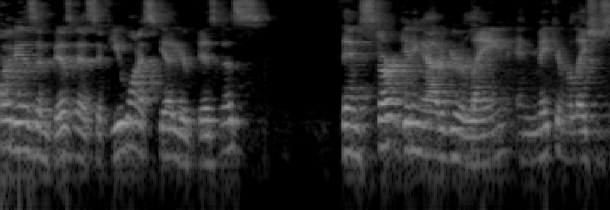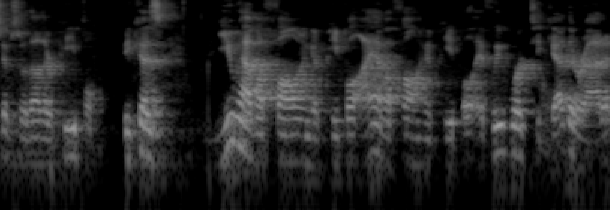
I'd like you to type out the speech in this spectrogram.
how it is in business. If you want to scale your business, then start getting out of your lane and making relationships with other people because you have a following of people. I have a following of people. If we work together at it,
